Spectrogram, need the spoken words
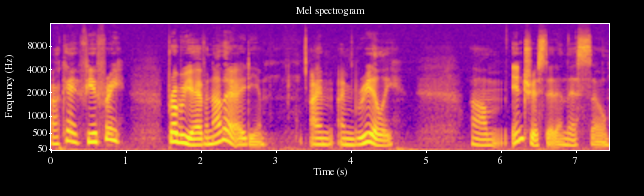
okay, feel free. Probably you have another idea. I'm I'm really um, interested in this. So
